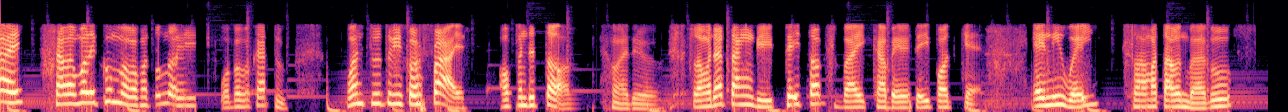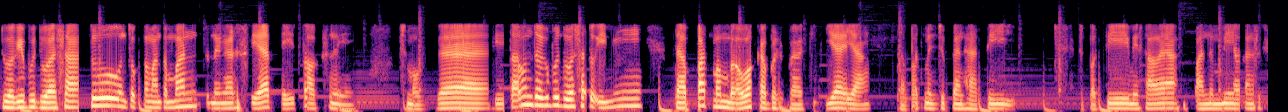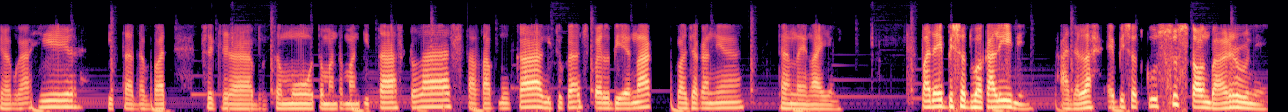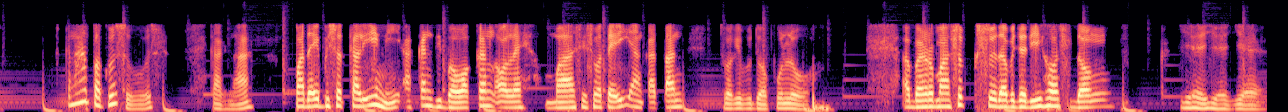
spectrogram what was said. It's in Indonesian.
Hai, Assalamualaikum warahmatullahi wabarakatuh. One, two, three, four, five. Open the talk. Waduh, selamat datang di TI Talks by KBRTI Podcast. Anyway, selamat tahun baru 2021 untuk teman-teman pendengar setia TI Talks nih. Semoga di tahun 2021 ini dapat membawa kabar bahagia yang dapat mencukupkan hati. Seperti misalnya pandemi akan segera berakhir, kita dapat segera bertemu teman-teman kita sekelas, tatap muka gitu kan, supaya lebih enak pelajarannya, dan lain-lain. Pada episode 2 kali ini adalah episode khusus tahun baru nih. Kenapa khusus? Karena pada episode kali ini akan dibawakan oleh mahasiswa TI angkatan 2020. Baru masuk sudah menjadi host dong. Iya, yeah, iya, yeah, iya. Yeah.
